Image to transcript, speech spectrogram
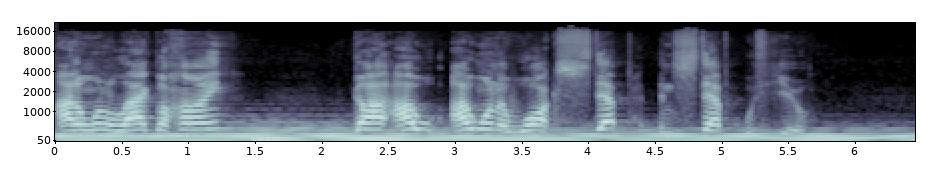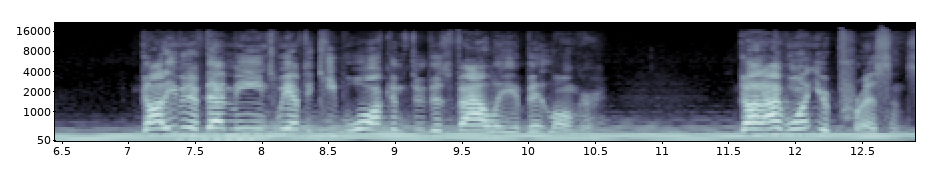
I don't want to lag behind. God, I, I want to walk step in step with you. God, even if that means we have to keep walking through this valley a bit longer. God, I want your presence.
